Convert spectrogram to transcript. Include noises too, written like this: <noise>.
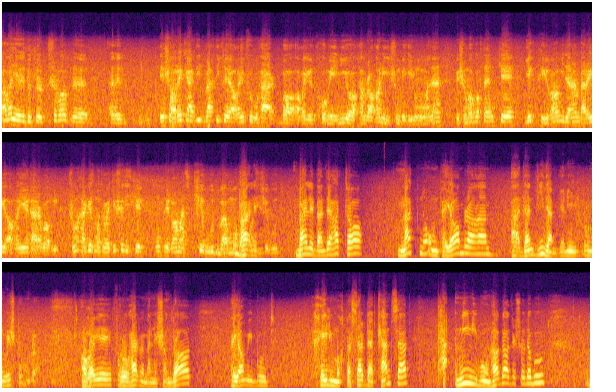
آقای دکتر شما اشاره کردید وقتی که آقای فروهر با آقای خمینی و همراهان ایشون به ایران اومدن به شما گفتند که یک پیغامی دارن برای آقای قرباقی شما هرگز متوجه شدید که اون پیغام از که بود و بله. چه بود؟ بله بنده حتی متن اون پیام را هم بعدا دیدم یعنی رونوشت اون را. آقای فروهر به من نشان داد پیامی بود خیلی مختصر در چند سطر تأمینی به اونها داده شده بود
